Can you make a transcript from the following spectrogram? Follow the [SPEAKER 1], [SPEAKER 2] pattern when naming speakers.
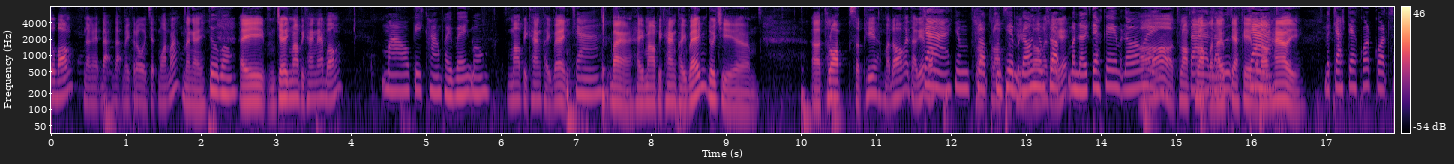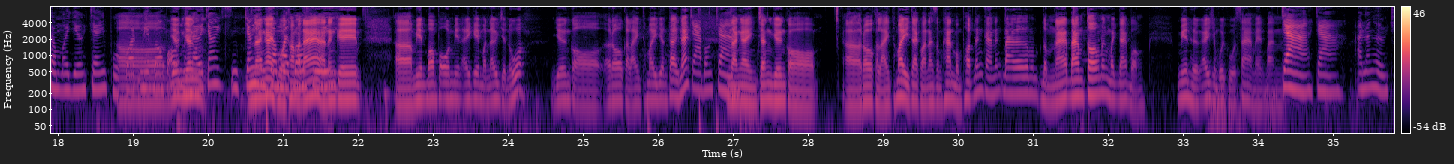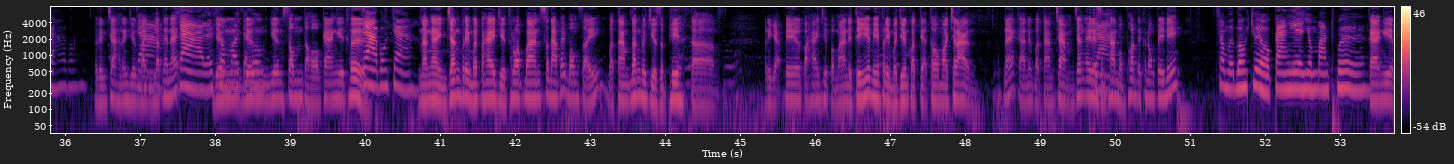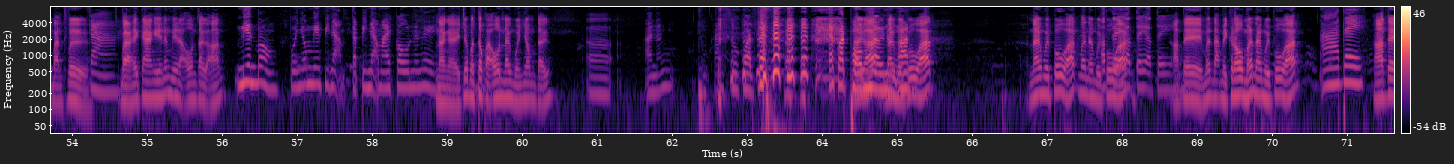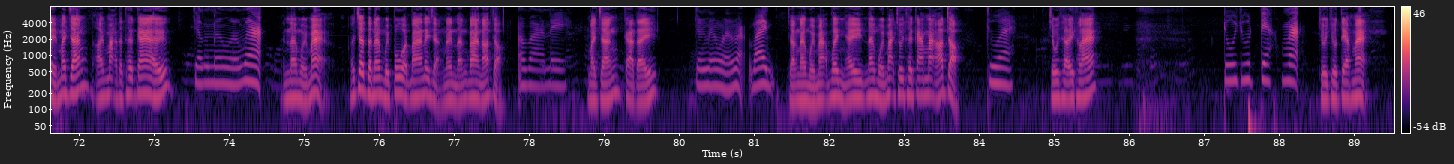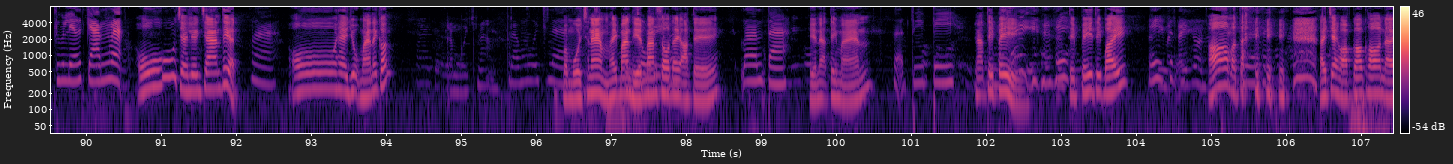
[SPEAKER 1] តួបងហ្នឹងហើយដាក់ដាក់មីក្រូឲ្យចិត្តមាត់មកហ្នឹងហើយ
[SPEAKER 2] ទោះបង
[SPEAKER 1] ហើយអញ្ជើញមកពីខាងណាបង
[SPEAKER 2] មកពីខាងព្រៃវែងបង
[SPEAKER 1] មកពីខាងព្រៃវែង
[SPEAKER 2] ចា
[SPEAKER 1] បាទហើយមកពីខាងព្រៃវែងដូចជាអឺធ្លាប់សភាម្ដងហ្នឹងតើគេប
[SPEAKER 2] ចា
[SPEAKER 1] ង
[SPEAKER 2] ខ្ញុំធ្លាប់
[SPEAKER 1] ធ្លាប់
[SPEAKER 2] ជំរាបម្ដង
[SPEAKER 1] ធ្លា
[SPEAKER 2] ខ្ញុំ
[SPEAKER 1] ប់
[SPEAKER 2] ធ្លាប់
[SPEAKER 1] ទេ
[SPEAKER 2] មកនៅផ្ទះគេម្ដង
[SPEAKER 1] អូ
[SPEAKER 2] ហើយ
[SPEAKER 1] ធ្លាប់
[SPEAKER 2] តែ
[SPEAKER 1] ធ្លាប់មកនៅ
[SPEAKER 2] ឥឡូវ
[SPEAKER 1] ផ្ទះគេ
[SPEAKER 2] ចា
[SPEAKER 1] ម្ដងហើយ
[SPEAKER 2] ម្ចាស់ផ្ទះគាត់គាត់សុំឲ្យយើងចេញព្រោះ
[SPEAKER 1] អូ
[SPEAKER 2] គាត់មានបងប្អូ
[SPEAKER 1] យើង
[SPEAKER 2] ន
[SPEAKER 1] យើង
[SPEAKER 2] មកនៅអញ្ចឹងអញ្ចឹង
[SPEAKER 1] ហ្នឹងហើយ
[SPEAKER 2] ខ្ញុំ
[SPEAKER 1] ព្រោះ
[SPEAKER 2] សុំ
[SPEAKER 1] ធម្ម
[SPEAKER 2] ឲ្យបង
[SPEAKER 1] តា
[SPEAKER 2] ជួយ
[SPEAKER 1] អាហ្នឹងគេអឺមានបងប្អូនមានអីគេមកនៅជំនួសយើងក៏រកកន្លែងថ្មីអញ្ចឹងទៅណា
[SPEAKER 2] ចាបងចា
[SPEAKER 1] ហ្នឹងហើយអញ្ចឹងយើងក៏អឺ រកកន្លែងថ្មីតែគ្រាន់តែសំខាន់បំផុតហ្នឹងការហ្នឹងដើរដំណើរដើមតងហ្នឹងមិនដែរបងមានរឿងអីជាមួយគ្រួសារមែនបាន
[SPEAKER 2] ចាចាអាហ្នឹងរឿងចាស់បង
[SPEAKER 1] រឿងចាស់ហ្នឹងយើងបាញ់លឹកហ្នឹងណា
[SPEAKER 2] ចាឥឡូវ
[SPEAKER 1] យើ
[SPEAKER 2] សុំ
[SPEAKER 1] ង
[SPEAKER 2] ឲ្យតែ
[SPEAKER 1] យើង
[SPEAKER 2] បង
[SPEAKER 1] យើងសុំទៅរកការងារធ្វើ
[SPEAKER 2] ចាបងចា
[SPEAKER 1] ហ្នឹងហើយអញ្ចឹងប្រិមិត្តប្រហែលជាធ្លាប់បានស្ដាប់ហើយបងស្រីបើតាមដឹងដូចជាសភាតរយៈពេលប្រហែលជាប្រហែលនាទីមានប្រិមិត្តយើងគាត់តាក់ទងមកច្រើនណាការនឹងបើតាមចាំអញ្ចឹងអីដែលសំខាន់បំផុតនៅក្នុងពេលនេះ
[SPEAKER 2] សុំឲ្យបងជួយរកការងារខ្ញុំបានធ្វើ
[SPEAKER 1] ការងារបានធ្វើ
[SPEAKER 2] ចា
[SPEAKER 1] បាទហើយការងារហ្នឹងមានអាអូនទៅអត់
[SPEAKER 2] មានបងព្រោះខ្ញុំមានពីអ្នកតែពីអ្នកម៉ែកូនហ្នឹងឯង
[SPEAKER 1] ហ្នឹងហើយចុះបន្ទុកអាអូននៅមួយខ្ញុំទៅ
[SPEAKER 2] អឺអាហ្នឹងសំខាន់សួរគាត់តែគាត់ព្រមនៅ
[SPEAKER 1] នៅ
[SPEAKER 2] នឹង
[SPEAKER 1] មួយ
[SPEAKER 2] អត់
[SPEAKER 1] ពូអត់នៅមួយពូអត់មើលនៅមួយពូអត់
[SPEAKER 3] អត់ទេអត់ទេ
[SPEAKER 1] អត់ទេមើលដាក់មីក្រូមើលនៅមួយពូអត់
[SPEAKER 4] អត់ទេ
[SPEAKER 1] អត់ទេមិនចឹងឲ្យម៉ាក់ទៅធ្វើការអឺ
[SPEAKER 4] ចឹងនៅមួយម៉ាក់
[SPEAKER 1] នៅមួយម៉ាក់ហើយចុះទៅនៅមួយពូអត់បានទេចឹងនៅនឹងបានអត់ចុះ
[SPEAKER 4] អត់បានទេ
[SPEAKER 1] មិនចឹងកាត់អី
[SPEAKER 4] ចឹងនៅមួយម៉ាក់វិញ
[SPEAKER 1] ចឹងនៅមួយម៉ាក់វិញហើយនៅមួយម៉ាក់ជួយធ្វើការម៉ាក់អត់ចុះ
[SPEAKER 4] ជួយ
[SPEAKER 1] ជួយធ្វើអីខ្លះ
[SPEAKER 4] ជួយជួយផ្ទះម៉ាក់
[SPEAKER 1] ជួយជួយផ្ទះម៉ាក់
[SPEAKER 4] ជួយលាងចានម៉ាក់
[SPEAKER 1] អូចេះលាងចានទៀត
[SPEAKER 4] ម៉ា
[SPEAKER 1] អូហើយអាយុប៉ុន្មានឯងកូន
[SPEAKER 2] 6ឆ្នាំ
[SPEAKER 4] 6ឆ្នាំ
[SPEAKER 1] 6ឆ្នាំហើយបានរៀនបានសូត្រអីអត់ទេ
[SPEAKER 4] បានតា
[SPEAKER 1] រៀនណាក់ទីម៉ាន
[SPEAKER 4] អ្នកទី
[SPEAKER 1] ណាក់ទី2ទី2ទី3
[SPEAKER 4] 2នេះ
[SPEAKER 2] មិនអីកូន
[SPEAKER 1] អូមកតៃហើយចេះរាប់កខនៅ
